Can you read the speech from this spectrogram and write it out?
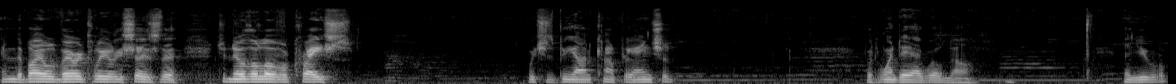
And the Bible very clearly says that to know the love of Christ, which is beyond comprehension. But one day I will know. And you will,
